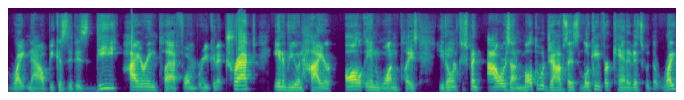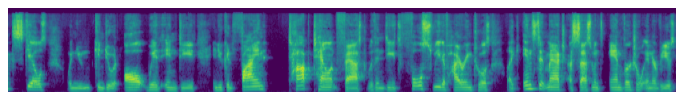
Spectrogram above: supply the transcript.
right now because it is the hiring platform where you can attract, interview, and hire all in one place. You don't have to spend hours on multiple job sites looking for candidates with the right skills when you can do it all with Indeed. And you can find top talent fast with Indeed's full suite of hiring tools like instant match assessments and virtual interviews.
